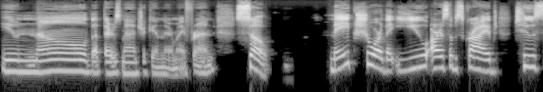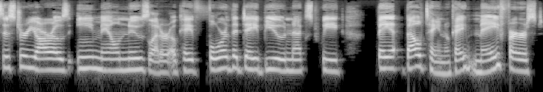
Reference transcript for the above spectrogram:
you know that there's magic in there, my friend. So make sure that you are subscribed to Sister Yarrow's email newsletter, okay, for the debut next week. Beltane, okay, May 1st.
